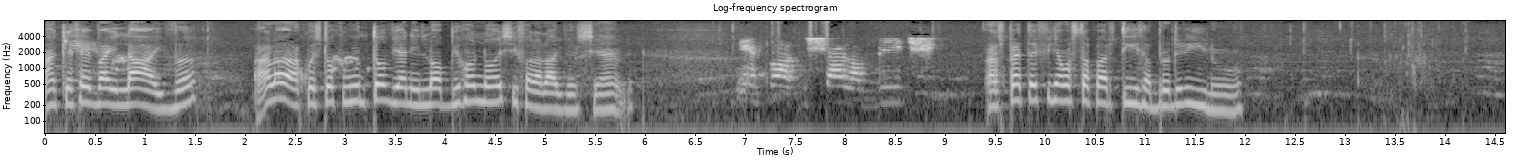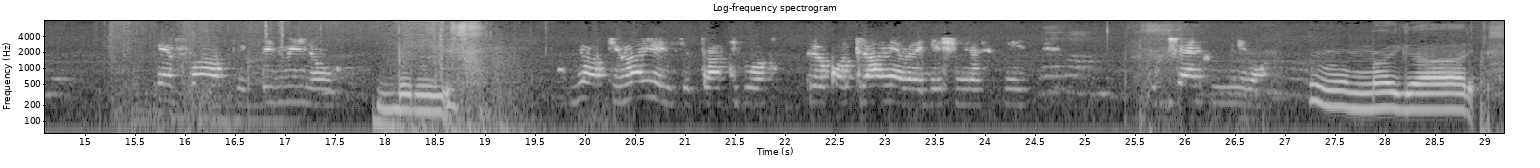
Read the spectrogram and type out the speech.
Anche se vai live, allora a questo punto vieni in lobby con noi e si fa la live insieme. Infatti, scialla, bitch. Aspetta che finiamo sta partita, broderino. Infatti, beduino. Beduino. Gli occhi, ma io se tra tipo 3 o 4 anni avrei 10.000 iscritti. 100.000. Oh my god.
